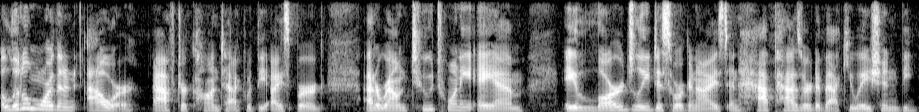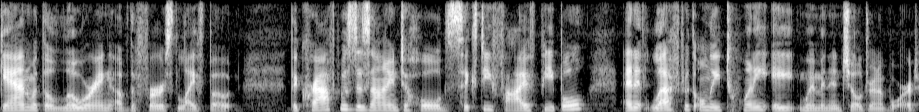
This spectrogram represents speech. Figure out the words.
A little more than an hour after contact with the iceberg at around 2:20 a.m., a largely disorganized and haphazard evacuation began with the lowering of the first lifeboat. The craft was designed to hold 65 people and it left with only 28 women and children aboard.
